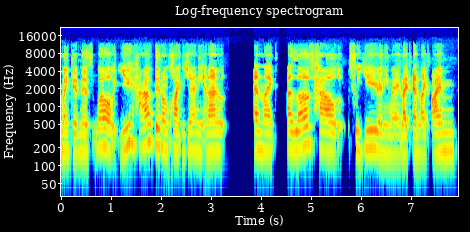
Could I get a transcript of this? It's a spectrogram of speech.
My goodness. Well, you have been on quite the journey and I and like I love how for you anyway, like and like I'm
